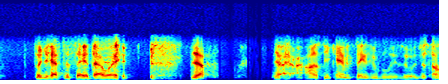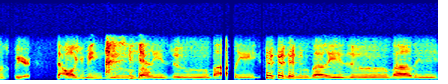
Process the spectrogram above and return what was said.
so you have to say it that way. Yep. Yeah, honestly, you can't even say Zoobly Zoo. It just sounds weird. Oh, you mean Zoobly Zoobly, Zoobly Zoobly.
